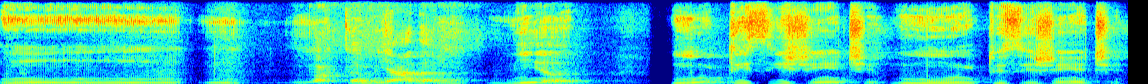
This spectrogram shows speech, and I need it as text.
um, uma caminhada minha muito exigente, muito exigente.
